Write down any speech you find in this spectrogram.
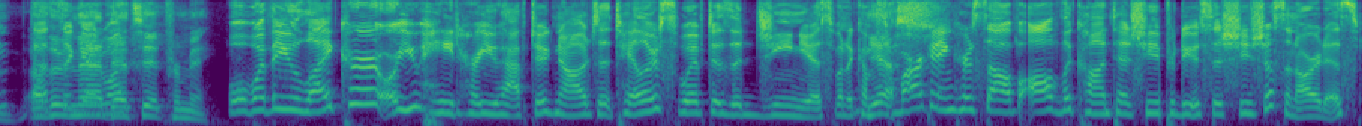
one. That's Other than that, one. that's it for me. Well, whether you like her or you hate her, you have to acknowledge that Taylor Swift is a genius when it comes Yes. to marketing herself, all of the content she produces. She's just an artist.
